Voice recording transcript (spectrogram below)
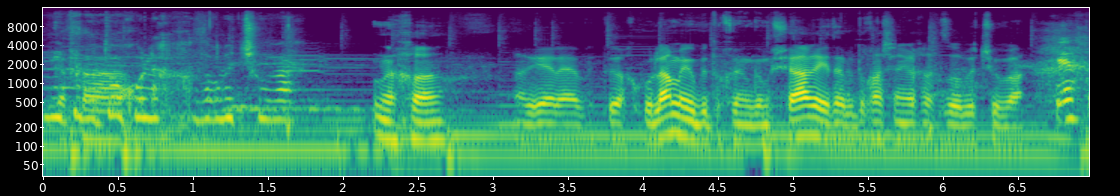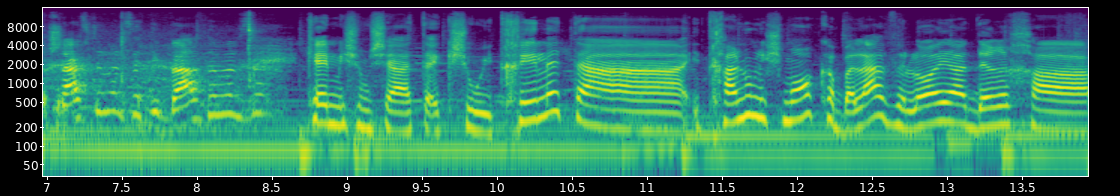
הייתי בטוח הוא הולך לחזור בתשובה. נכון. אריאל היה בטוח, כולם היו בטוחים, גם שרי הייתה בטוחה שאני הולך לחזור בתשובה. כן, חשבתם על זה? דיברתם על זה? כן, משום שכשהוא התחיל את ה... התחלנו לשמוע קבלה, זה לא היה דרך ה...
